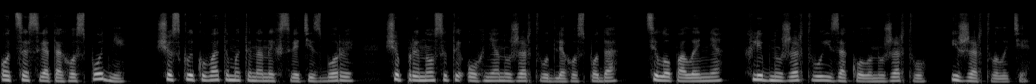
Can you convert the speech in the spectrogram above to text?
Оце свята Господні, що скликуватимете на них святі збори, щоб приносити огняну жертву для Господа, цілопалення, хлібну жертву і заколену жертву, і жертвелиті,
